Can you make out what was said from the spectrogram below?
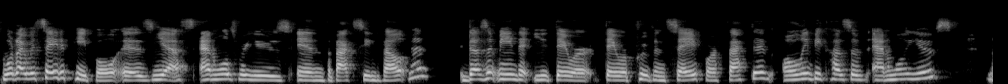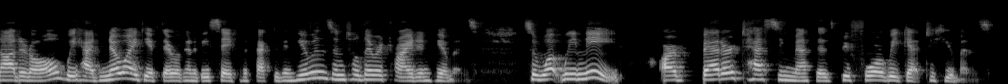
what I would say to people is, yes, animals were used in the vaccine development. It doesn't mean that you, they were they were proven safe or effective only because of animal use. Not at all. We had no idea if they were going to be safe and effective in humans until they were tried in humans. So what we need are better testing methods before we get to humans.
